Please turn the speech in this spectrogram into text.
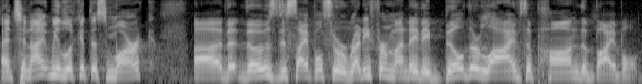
And tonight we look at this mark uh, that those disciples who are ready for Monday, they build their lives upon the Bible.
